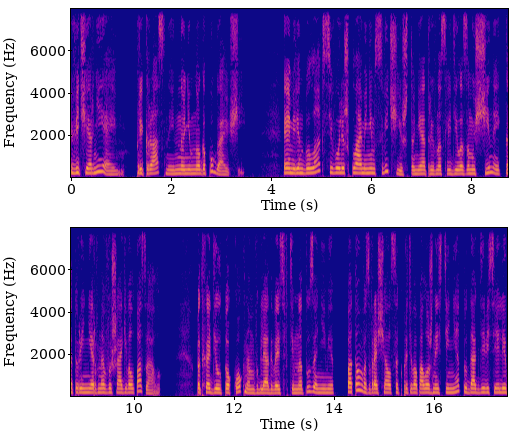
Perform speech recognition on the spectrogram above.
Вечерний Эйм, прекрасный, но немного пугающий. Эмерин была всего лишь пламенем свечи, что неотрывно следила за мужчиной, который нервно вышагивал по залу. Подходил то к окнам, вглядываясь в темноту за ними, потом возвращался к противоположной стене, туда, где висели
